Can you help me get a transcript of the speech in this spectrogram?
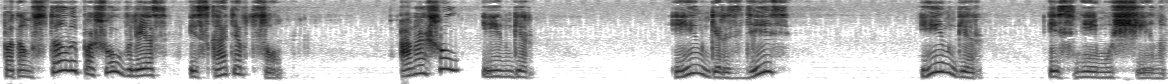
потом встал и пошел в лес искать овцу. А нашел Ингер — Ингер здесь? Ингер и с ней мужчина.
